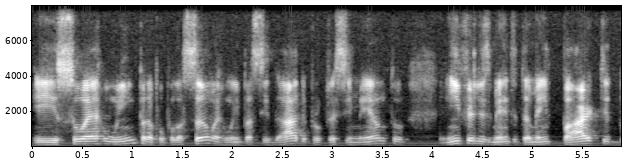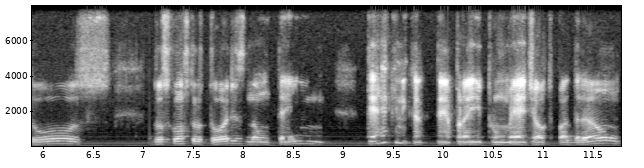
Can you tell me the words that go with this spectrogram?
E isso é ruim para a população, é ruim para a cidade, para o crescimento. Infelizmente, também parte dos, dos construtores não tem técnica até para ir para um médio alto padrão,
